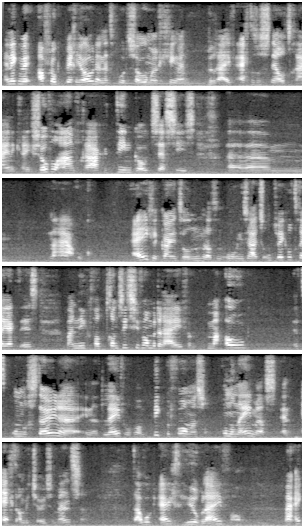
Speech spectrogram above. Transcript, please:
En ik, afgelopen periode, net voor de zomer, ging mijn bedrijf echt als een sneltrein. Ik kreeg zoveel aanvragen, teamcoach sessies. Um, nou ja, ook, eigenlijk kan je het wel noemen dat een organisatieontwikkeltraject is. Maar in ieder geval transitie van bedrijven. Maar ook het ondersteunen in het leven van peak performance ondernemers en echt ambitieuze mensen. Daar word ik echt heel blij van. Maar ik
